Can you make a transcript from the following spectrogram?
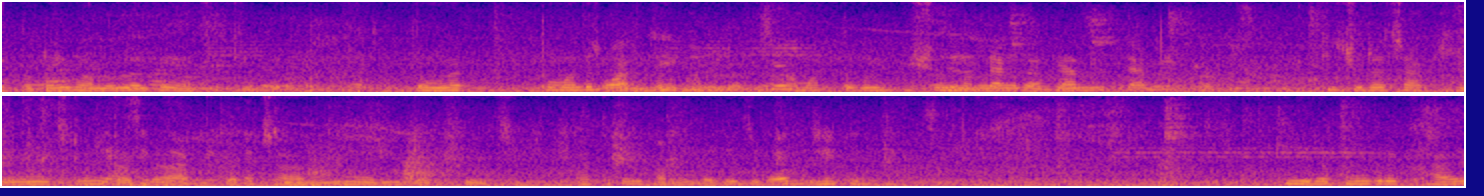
এতটাই ভালো লাগে আছে কি বলব তোমরা তোমাদের কাকে ভালো লাগে। আমার তো ওই ভীষণ ভালো লাগে। দেখো আমি কিছুটা চা খেয়ে নিয়েছিলাম তারপরে আধ কাপ চা দিয়ে মুড়িটা খেয়েছি। এতটাই ভালো লাগে যে কি এরকম করে খায়?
